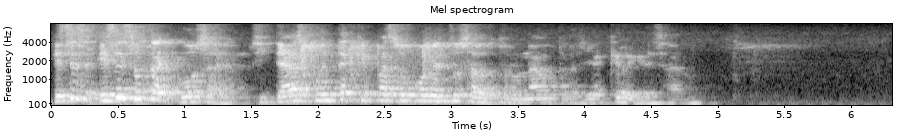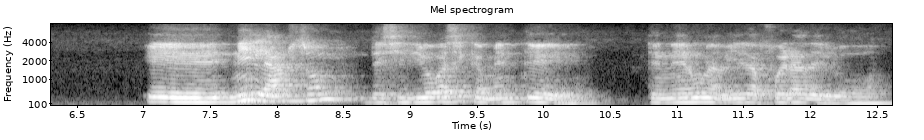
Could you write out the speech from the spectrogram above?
esa, es, esa es otra cosa. Si te das cuenta qué pasó con estos astronautas ya que regresaron. Eh, Neil Armstrong decidió básicamente tener una vida fuera de lo,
